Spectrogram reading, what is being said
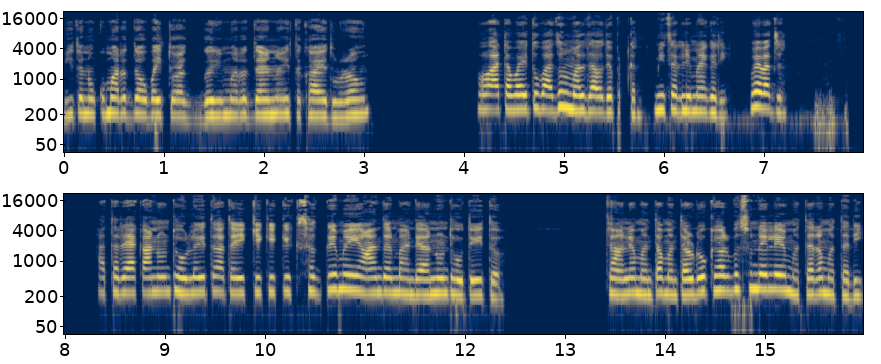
मी तर नको मारत जाऊ बाई तुझ्या घरी मारत जाय ना इथं काय तुला राहून? हो आता वय तू बाजून मला जाऊ दे पटकन. मी चालली माझ्या घरी. वय बाजून. आता रॅक आणून ठेवलं इथं आता एक एक एक एक सगळे मी आंदण भांडे आणून ठेवते इथं. चांगले म्हणता म्हणता डोक्यावर बसून राहिले म्हातारा म्हातारी.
